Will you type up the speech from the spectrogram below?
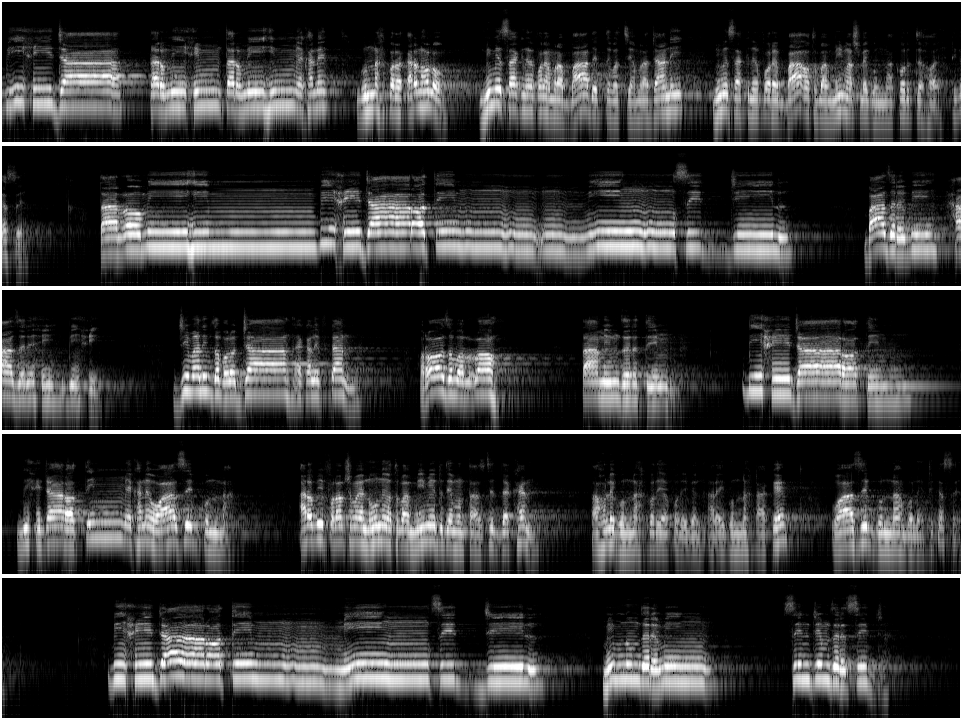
বিহি যা তার মিহিম তার মিহিম এখানে গুন্নাহ করার কারণ হলো মিমে সাকিনের পরে আমরা বা দেখতে পাচ্ছি আমরা জানি মিমে সাকিনের পরে বা অথবা মিম আসলে গুন্না করতে হয় ঠিক আছে তার মিহিম بحجارة من জিল বাজার বি হাজার হি বিহি জিম আলিফ জবর জা এক আলিফ টান র জবর র তামিম জের তিম বিহে জারতিম বিহে জারতিম এখানে ওয়াজিব গুন্না আরবি পড়ার সময় নুনে অথবা মিমে যদি এমন তাজদিদ দেখেন তাহলে গুন্নাহ করিয়া পড়িবেন। আর এই গুন্নাহটাকে ওয়াজিব গুন্নাহ বলে, ঠিক আছে? বিহিজারতিম মিং সিজিল মিম নুন জের মিং সিন জিম জের সিজ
